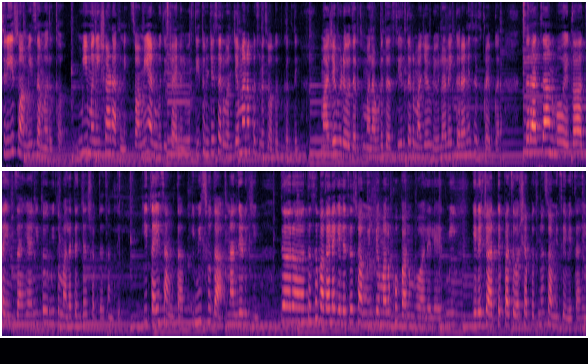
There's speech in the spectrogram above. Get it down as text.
श्री स्वामी समर्थ. मी मनीषा ढाकणे स्वामी अनुभूती चॅनलवरती तुमचे सर्वांचे मनापासून स्वागत करते. माझे व्हिडिओ जर तुम्हाला आवडत असतील तर माझ्या व्हिडिओला लाईक करा आणि सबस्क्राईब करा. तर आजचा अनुभव एका ताईंचा आहे आणि तो मी तुम्हाला त्यांच्या शब्दात सांगते. की ताई सांगतात की मी सुद्धा नांदेडची. तर तसं बघायला गेले तर स्वामींचे मला खूप अनुभव आलेले आहेत. मी गेले चार ते पाच वर्षापासून स्वामी सेवेत आहे.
